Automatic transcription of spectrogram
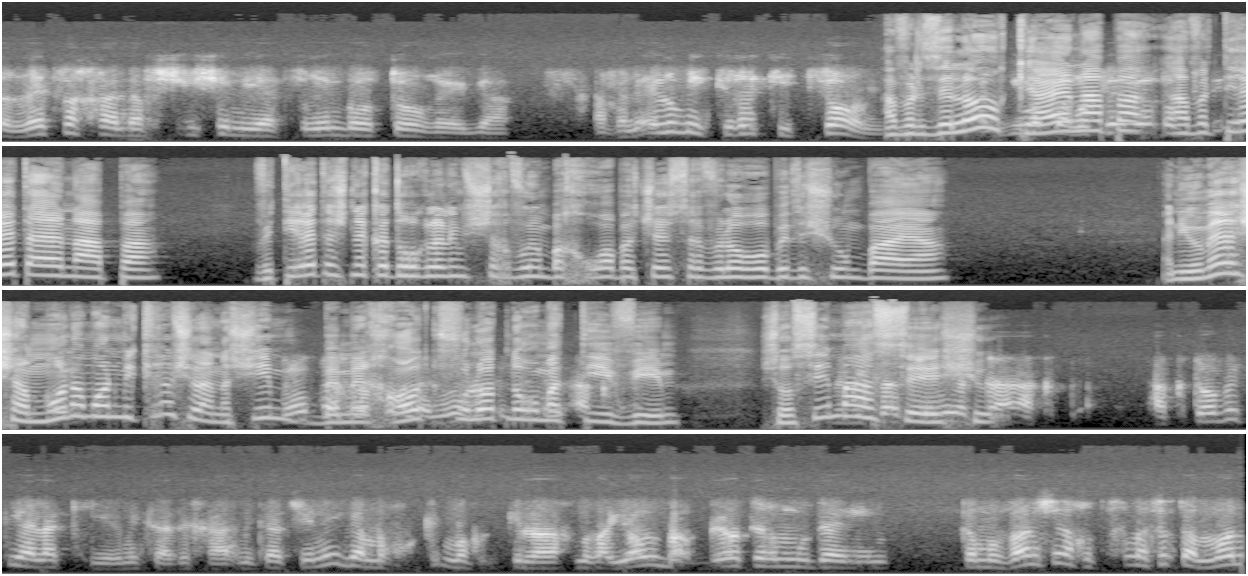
הרצח הנפשי שמייצרים באותו רגע. אבל אלו מקרי קיצון. אבל זה לא, כי היה נאפה, אבל תראה את היה נאפה, ותראה את השני כדורגלנים ששכבו עם בחורה בת 16 ולא ראו בזה שום בעיה. אני אומר, יש המון המון מקרים של אנשים, בטח, במרכאות נכון, כפולות נורמטיביים, שעושים מעשה שהוא... הכתובת היא על הקיר מצד אחד, מצד שני גם, כאילו אנחנו היום הרבה יותר מודעים. כמובן שאנחנו צריכים לעשות המון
